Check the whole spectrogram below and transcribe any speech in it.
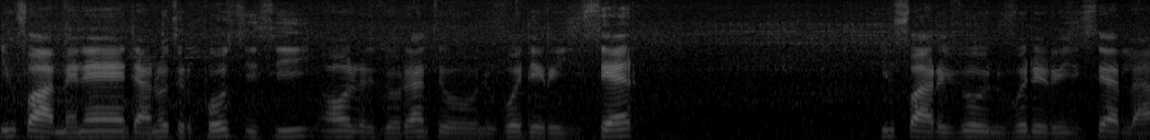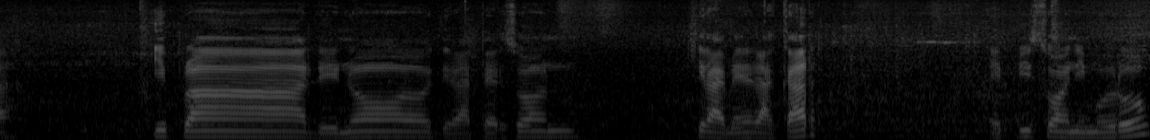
Une fois amenées dans notre poste ici, on les oriente au niveau des registres. Une fois arrivé au niveau des registres là, il prend le nom de la personne qui a amené la carte et puis son numéro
